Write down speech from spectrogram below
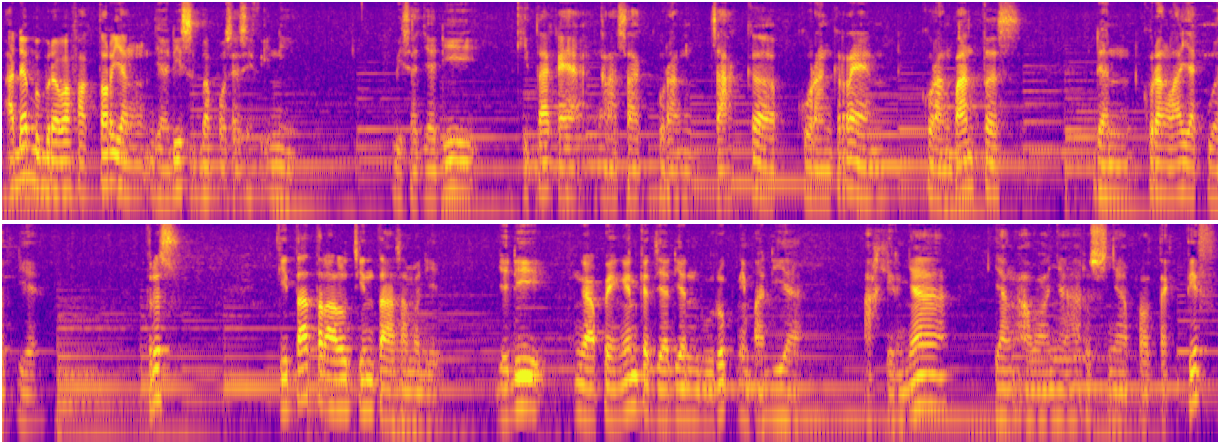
Ada beberapa faktor yang jadi sebab posesif ini. Bisa jadi kita kayak ngerasa kurang cakep, kurang keren, kurang pantas dan kurang layak buat dia. Terus kita terlalu cinta sama dia, jadi nggak pengen kejadian buruk nimpa dia. Akhirnya yang awalnya harusnya protektif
